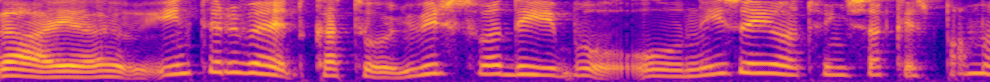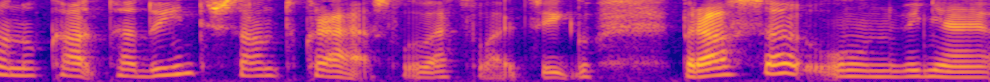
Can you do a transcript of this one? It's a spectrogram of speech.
gāja intervēt katoļu virsvadību, un izējot, viņa saka, es pamanu kādu tādu interesantu krēslu veclaicīgu prasa, un viņai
